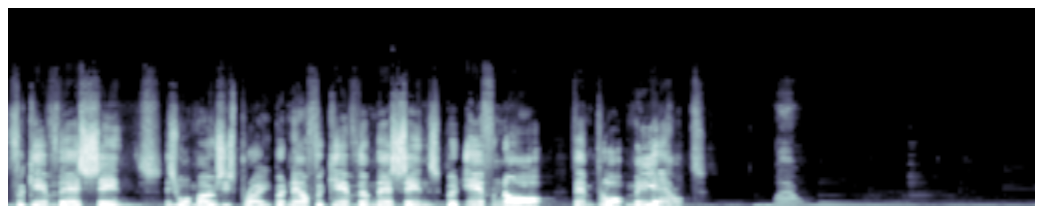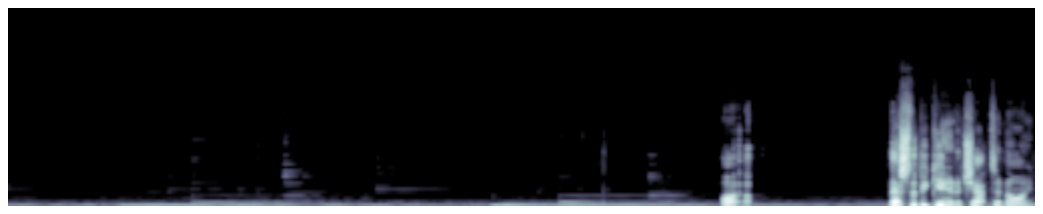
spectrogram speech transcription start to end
Forgive their sins. This is what Moses prayed. But now forgive them their sins. But if not, then blot me out. Wow. I, uh, that's the beginning of chapter 9.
